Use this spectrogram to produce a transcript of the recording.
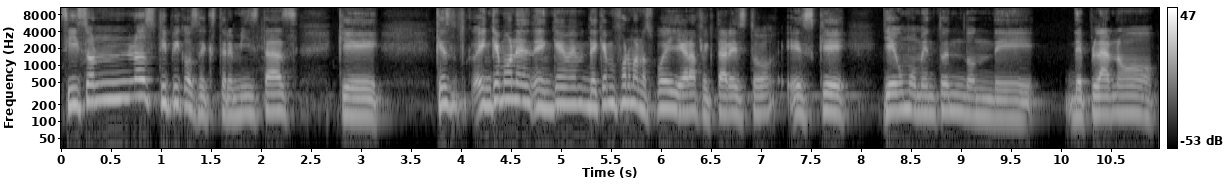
Sí, son los típicos extremistas que, que es- ¿en qué, en qué- ¿de qué forma nos puede llegar a afectar esto? Es que llega un momento en donde de plano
